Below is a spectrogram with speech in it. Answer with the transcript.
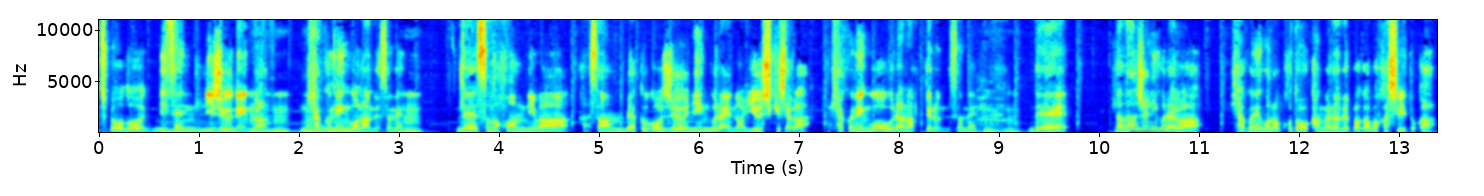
ちょうど2020年が100年後なんですよね。うんで、その本には350人ぐらいの有識者が100年後を占ってるんですよね。で、70人ぐらいは100年後のことを考えるのでバカバカしいとか、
